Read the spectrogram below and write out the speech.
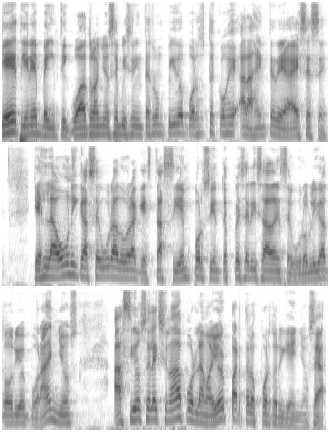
que tiene 24 años de servicio interrumpido, por eso usted coge a la gente de ASC, que es la única aseguradora que está 100% especializada en seguro obligatorio y por años ha sido seleccionada por la mayor parte de los puertorriqueños. O sea,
